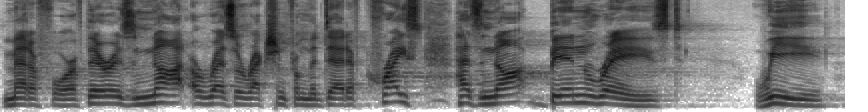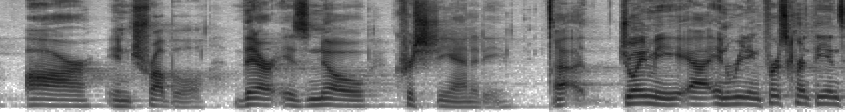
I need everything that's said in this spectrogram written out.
metaphor. If there is not a resurrection from the dead, if Christ has not been raised, we are in trouble. There is no Christianity. Uh, join me uh, in reading 1 Corinthians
